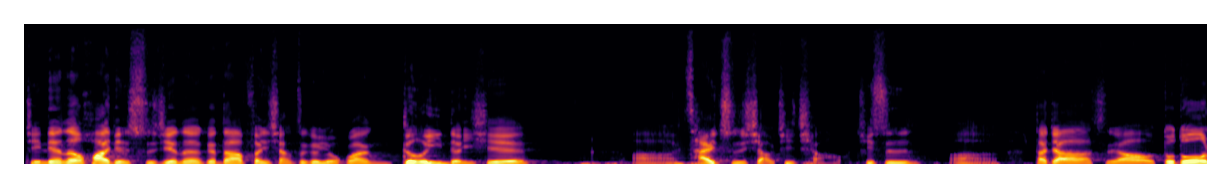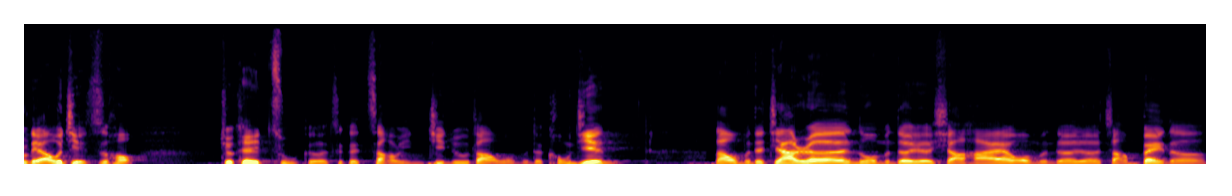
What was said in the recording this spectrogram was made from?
今天呢，花一点时间呢，跟大家分享这个有关隔音的一些啊材质小技巧。其实啊，大家只要多多了解之后，就可以阻隔这个噪音进入到我们的空间。那我们的家人、我们的小孩、我们的长辈呢，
